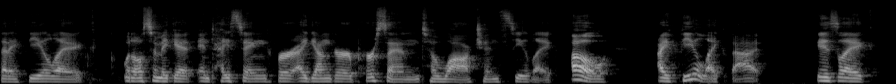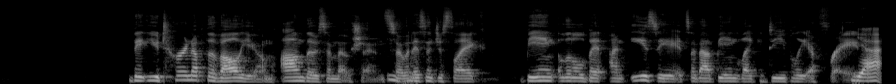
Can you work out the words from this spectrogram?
that i feel like would also make it enticing for a younger person to watch and see like oh I feel like that is like that you turn up the volume on those emotions. So mm-hmm. it isn't just like being a little bit uneasy, it's about being like deeply afraid. Yeah.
